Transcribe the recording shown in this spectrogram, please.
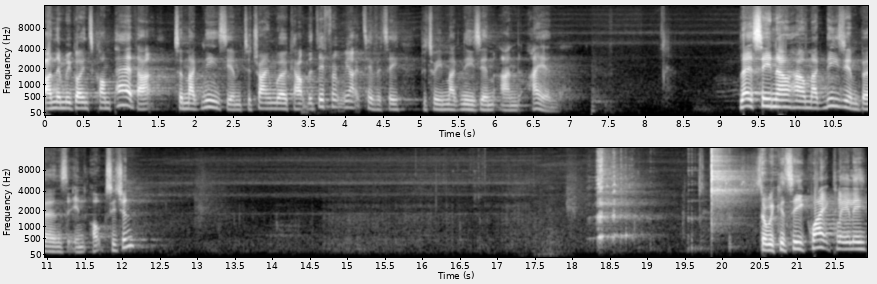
And then we're going to compare that to magnesium to try and work out the different reactivity between magnesium and iron. Let's see now how magnesium burns in oxygen. So we can see quite clearly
